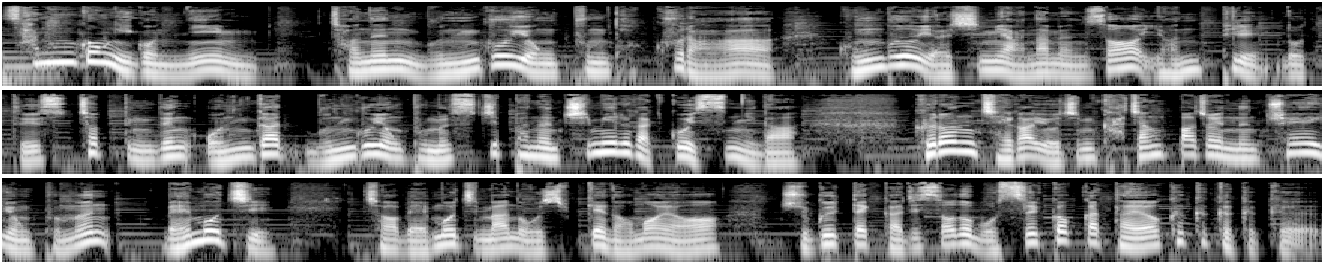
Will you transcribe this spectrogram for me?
3020님, 저는 문구용품 덕후라 공부도 열심히 안 하면서 연필, 노트, 수첩 등등 온갖 문구용품을 수집하는 취미를 갖고 있습니다. 그런 제가 요즘 가장 빠져있는 최애 용품은 메모지. 저 메모지만 50개 넘어요. 죽을 때까지 써도 못 쓸 것 같아요. 크크크크크.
